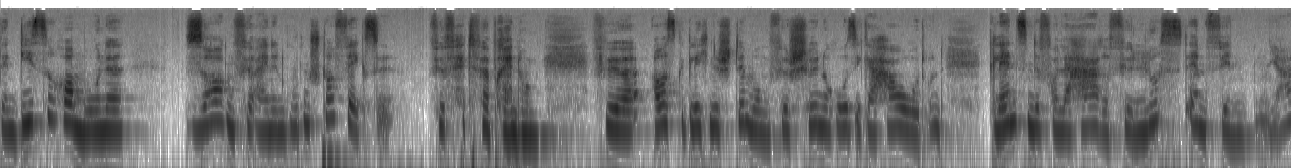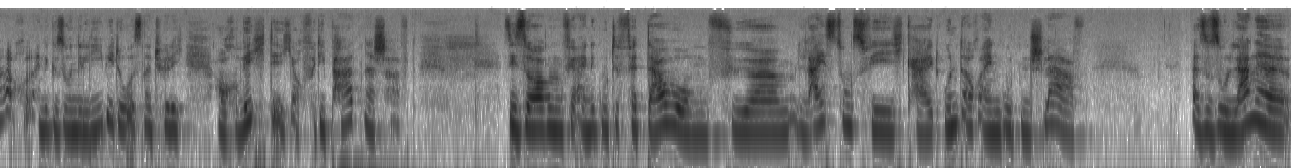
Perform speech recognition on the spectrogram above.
Denn diese Hormone sorgen für einen guten Stoffwechsel, für Fettverbrennung, für ausgeglichene Stimmung, für schöne rosige Haut und glänzende volle Haare, für Lustempfinden. Ja, auch eine gesunde Libido ist natürlich auch wichtig, auch für die Partnerschaft. Sie sorgen für eine gute Verdauung, für Leistungsfähigkeit und auch einen guten Schlaf. Also solange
